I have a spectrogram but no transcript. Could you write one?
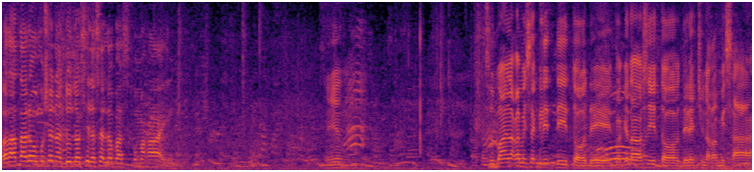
Matatanaw mo siya na doon lang sila sa labas kumakain. Ayan. Sumahan na kami saglit dito. Then, pagkatapos dito, diretso na kami sa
